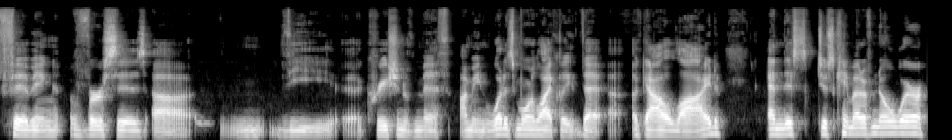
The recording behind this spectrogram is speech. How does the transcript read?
fibbing versus uh the uh, creation of myth. I mean what is more likely that a gal lied and this just came out of nowhere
